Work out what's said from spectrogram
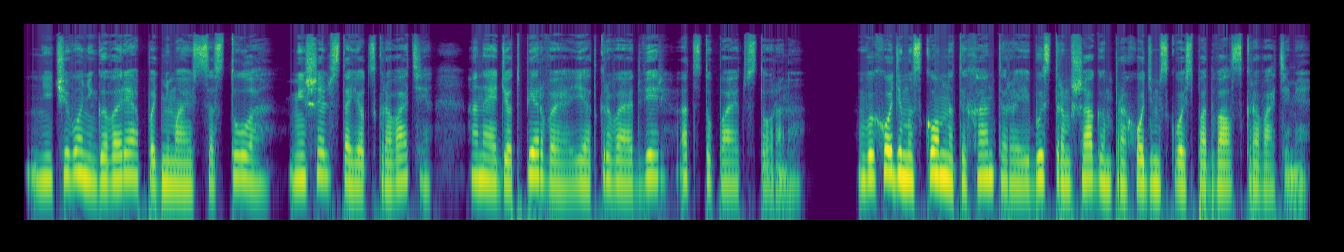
Ничего не говоря, поднимаюсь со стула. Мишель встает с кровати. Она идет первая и, открывая дверь, отступает в сторону. Выходим из комнаты Хантера и быстрым шагом проходим сквозь подвал с кроватями.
